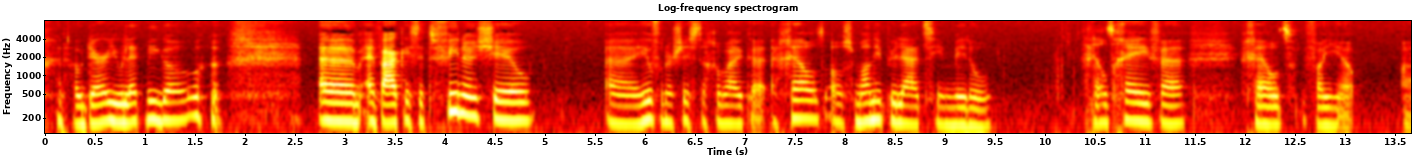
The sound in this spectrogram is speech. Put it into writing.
how dare you let me go? um, en vaak is het financieel. Uh, heel veel narcisten gebruiken geld als manipulatiemiddel. Geld geven, geld van je uh,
